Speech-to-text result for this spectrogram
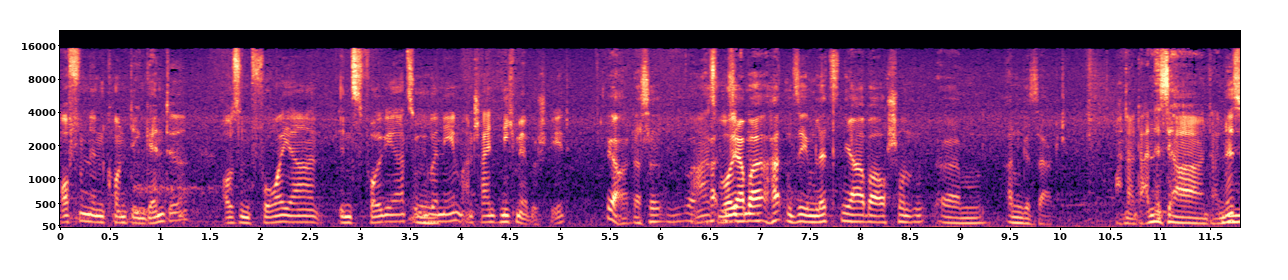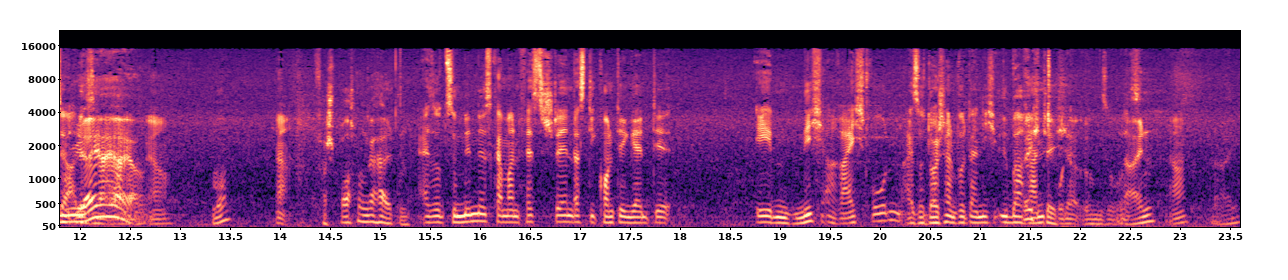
offenen Kontingente aus dem Vorjahr ins Folgejahr zu übernehmen, anscheinend nicht mehr besteht. Ja, das äh, das hatten, sie aber, hatten sie im letzten Jahr aber auch schon ähm, angesagt. Ach na, dann ist ja, dann ist ja alles Ja, ja, ja, Ordnung, ja. ja. Ja. Versprochen gehalten. Also zumindest kann man feststellen, dass die Kontingente eben nicht erreicht wurden. Also Deutschland wird da nicht überrannt Richtig. oder irgend sowas. Nein. Ja? Nein.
